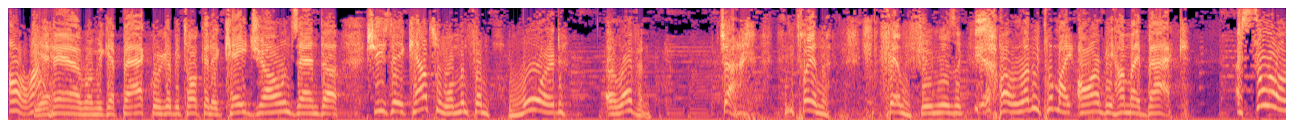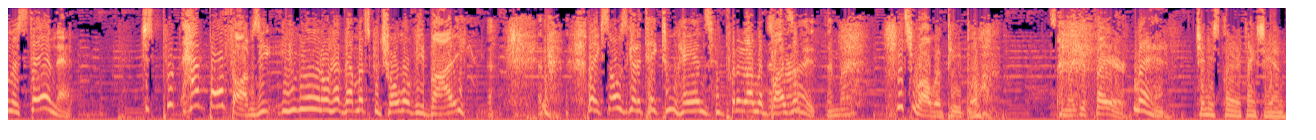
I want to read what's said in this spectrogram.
All right. Yeah, when we get back, we're going to be talking to Kay Jones, and uh, she's the councilwoman from Ward 11. John, you playing the Family Feud music? Yeah. Oh, let me put my arm behind my back. I still don't understand that. Just put have both arms. You, you really don't have that much control over your body? like, someone's got to take two hands and put it on the buzzer? right. They might What's wrong with people? It's to make it fair. Man, Janice Cleary. Thanks again.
